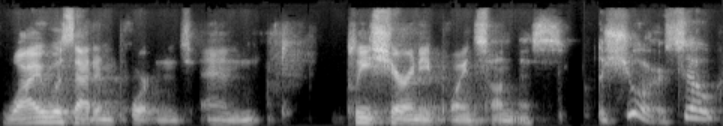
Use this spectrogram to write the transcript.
Why was that important? And please share any points on this. Sure. So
